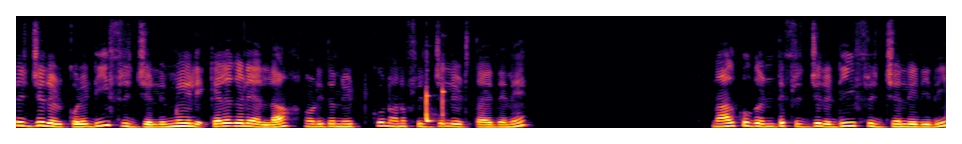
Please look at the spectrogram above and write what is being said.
ಫ್ರಿಜ್ಜಲ್ಲಿ ಇಟ್ಕೊಳ್ಳಿ. ಡೀ ಫ್ರಿಜ್ಜಲ್ಲಿ ಮೇಲೆ, ಕೆಳಗಡೆ ಅಲ್ಲ. ನೋಡಿ, ಇದನ್ನು ಇಟ್ಕೊ, ನಾನು ಫ್ರಿಜ್ಜಲ್ಲಿ ಇಡ್ತಾ ಇದ್ದೇನೆ. ನಾಲ್ಕು ಗಂಟೆ ಫ್ರಿಜ್ಜಲ್ಲಿ ಡೀ ಫ್ರಿಜ್ಜಲ್ಲಿ ಇಡೀರಿ.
